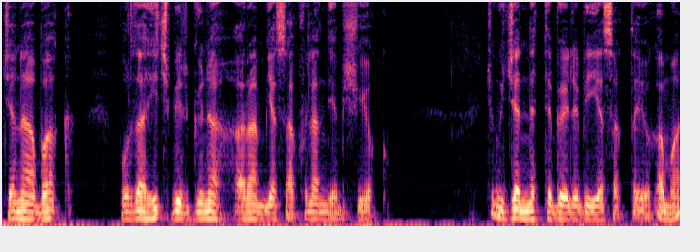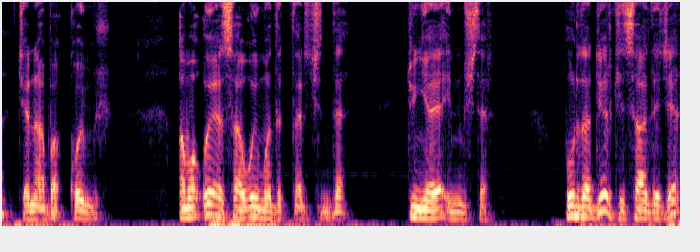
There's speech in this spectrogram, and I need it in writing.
Cenab-ı Hak Burada hiçbir günah, haram, yasak falan diye bir şey yok. Çünkü cennette böyle bir yasak da yok ama Cenab-ı Hak koymuş. Ama o yasağa uymadıkları için de dünyaya inmişler. Burada diyor ki sadece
